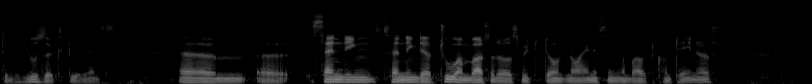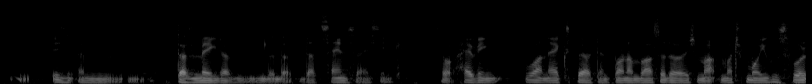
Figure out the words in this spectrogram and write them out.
to the user experience um, uh, sending sending their two ambassadors which don't know anything about containers is, um, doesn't make that, that that sense. I think so. Having one expert and one ambassador is mu much more useful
